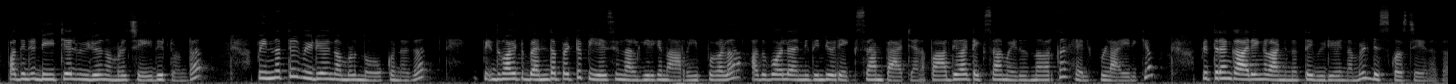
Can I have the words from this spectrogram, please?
അപ്പോൾ അതിന്റെ ഡീറ്റെയിൽ വീഡിയോ നമ്മൾ ചെയ്തിട്ടുണ്ട്. അപ്പോൾ ഇന്നത്തെ വീഡിയോ നമ്മൾ നോക്കുന്നത് ഇതുമായിട്ട് ബന്ധപ്പെട്ട് പി എസ് സി നൽകിയിരിക്കുന്ന അറിയിപ്പുകൾ അതുപോലെ തന്നെ ഇതിന്റെ ഒരു എക്സാം പാറ്റേൺ അപ്പോൾ ആദ്യമായിട്ട് എക്സാം എഴുതുന്നവർക്ക് ഹെൽപ്ഫുൾ ആയിരിക്കും. അപ്പോൾ ഇത്തരം കാര്യങ്ങളാണ് ഇന്നത്തെ വീഡിയോയിൽ നമ്മൾ ഡിസ്കസ് ചെയ്യുന്നത്.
